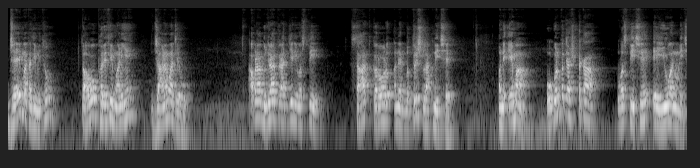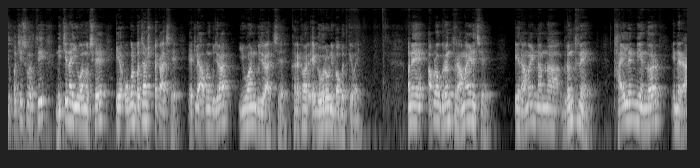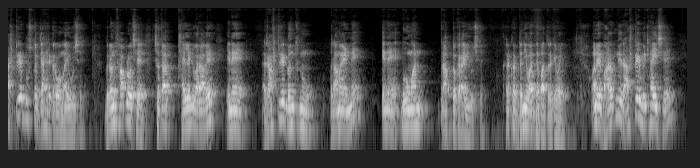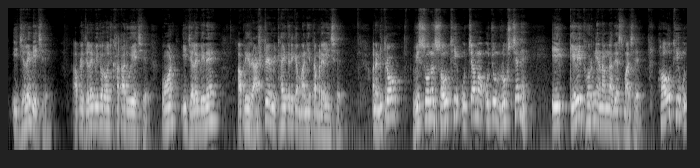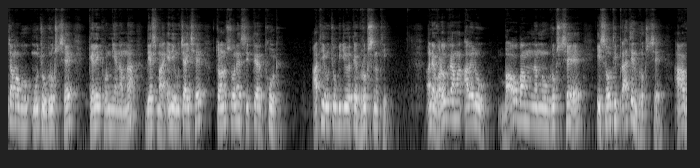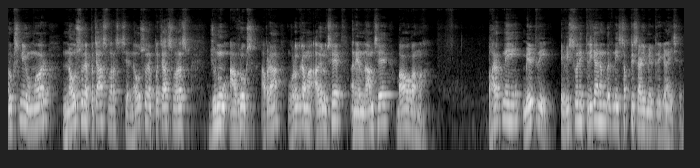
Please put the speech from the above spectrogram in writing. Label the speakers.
Speaker 1: જય માતાજી મિત્રો. તો આવો ફરીથી માણીએ જાણવા જેવું. આપણા ગુજરાત રાજ્યની વસ્તી સાત કરોડ અને બત્રીસ લાખની છે. અને એમાં ઓગણપચાસ ટકા વસ્તી છે એ યુવાનોની છે. પચીસ વર્ષથી નીચેના યુવાનો છે એ ઓગણપચાસ ટકા છે. એટલે આપણું ગુજરાત યુવાન ગુજરાત છે. ખરેખર એ ગૌરવની બાબત કહેવાય. અને આપણો ગ્રંથ રામાયણ છે. એ રામાયણ નામના ગ્રંથને થાઇલેન્ડની અંદર એને રાષ્ટ્રીય પુસ્તક જાહેર કરવામાં આવ્યું છે. ગ્રંથ આપણો છે, છતાં થાઈલેન્ડવાળાએ એને રાષ્ટ્રીય ગ્રંથનું રામાયણને એને બહુમાન પ્રાપ્ત કરાવ્યું છે. ખરેખર ધન્યવાદને પાત્ર કહેવાય. અને ભારતની રાષ્ટ્રીય મીઠાઈ છે એ જલેબી છે. આપણે જલેબી તો રોજ ખાતા જ હોઈએ છીએ, પણ એ જલેબીને આપણી રાષ્ટ્રીય મીઠાઈ તરીકે માન્યતા મળેલી છે. અને મિત્રો, વિશ્વનું સૌથી ઊંચામાં ઊંચું વૃક્ષ છે ને એ કેલિફોર્નિયા નામના દેશમાં છે. સૌથી ઊંચામાં ઊંચું વૃક્ષ છે કેલિફોર્નિયા નામના દેશમાં. એની ઊંચાઈ છે ત્રણસો ને સિત્તેર ફૂટ. આથી ઊંચું બીજું એક વૃક્ષ નથી. અને વડોદરામાં આવેલું બાઓબામ નામનું વૃક્ષ છે એ સૌથી પ્રાચીન વૃક્ષ છે. આ વૃક્ષની ઉંમર નવસો ને પચાસ વર્ષ છે. નવસો ને પચાસ વર્ષ જૂનું આ વૃક્ષ આપણા વડોદરામાં આવેલું છે અને એનું નામ છે બાઓબામા. ભારતની મિલિટરી એ વિશ્વની ત્રીજા નંબરની શક્તિશાળી મિલિટરી ગણાય છે.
